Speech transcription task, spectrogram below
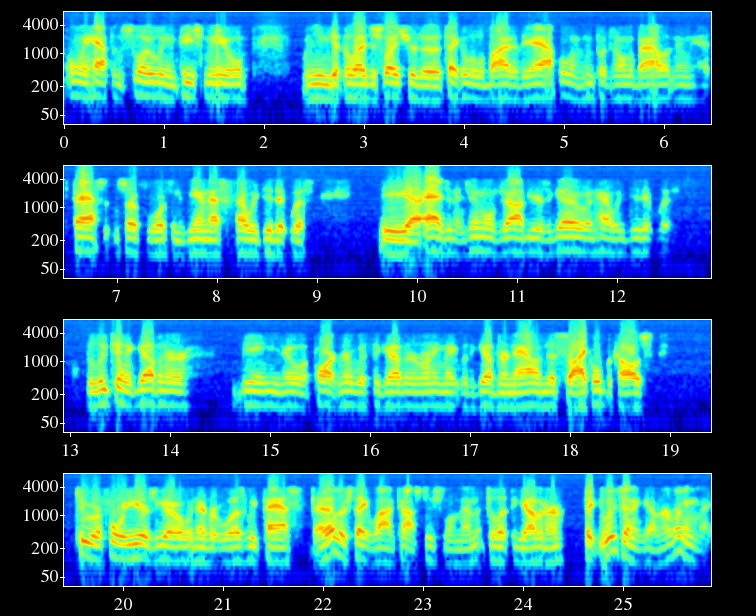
only happens slowly and piecemeal. When you can get the legislature to take a little bite of the apple and then put it on the ballot, and then we had to pass it and so forth. And again, that's how we did it with the uh, adjutant general's job years ago, and how we did it with the lieutenant governor being, you know, a partner with the governor, running mate with the governor now in this cycle, because two or four years ago, whenever it was, we passed that other statewide constitutional amendment to let the governor pick the lieutenant governor running mate.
